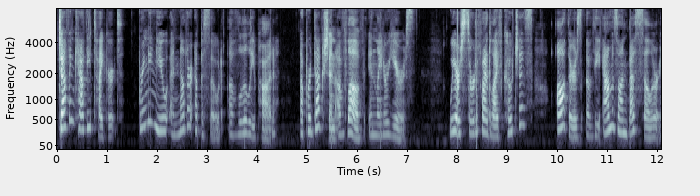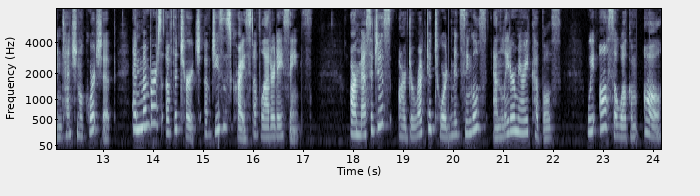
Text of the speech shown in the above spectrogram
Jeff and Kathy Teichert bringing you another episode of LilyPod, a production of Love in Later Years. We are certified life coaches, authors of the Amazon bestseller Intentional Courtship, and members of the Church of Jesus Christ of Latter day Saints. Our messages are directed toward mid singles and later married couples. We also welcome all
